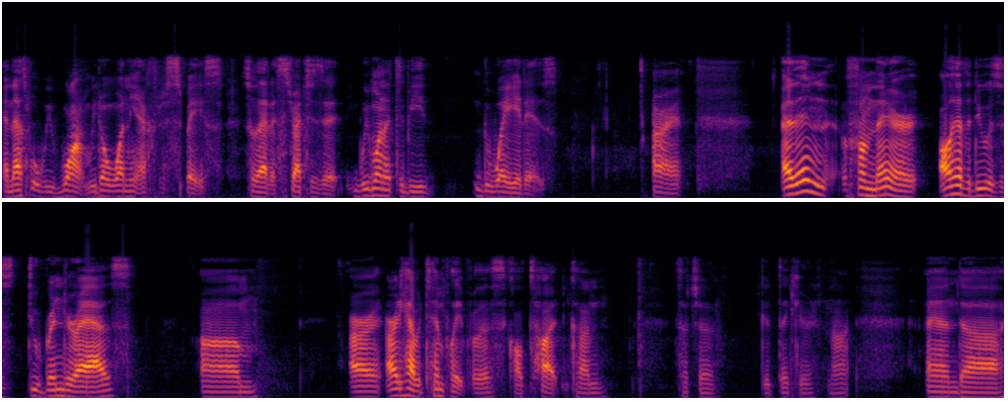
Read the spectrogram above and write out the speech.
and that's what we want. We don't want any extra space so that it stretches it. We want it to be the way it is. All right, and then from there, all you have to do is just do render as. Um, I already have a template for this called Tut because I'm such a good thinker, not. And uh,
